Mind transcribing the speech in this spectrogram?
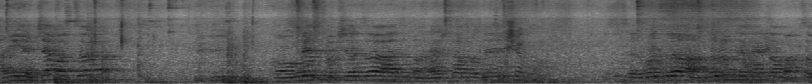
आणि याच्या मागचा काँग्रेस पक्षाचा आज महाराष्ट्रामध्ये सर्वत्र आंदोलन करण्याचा मागचा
